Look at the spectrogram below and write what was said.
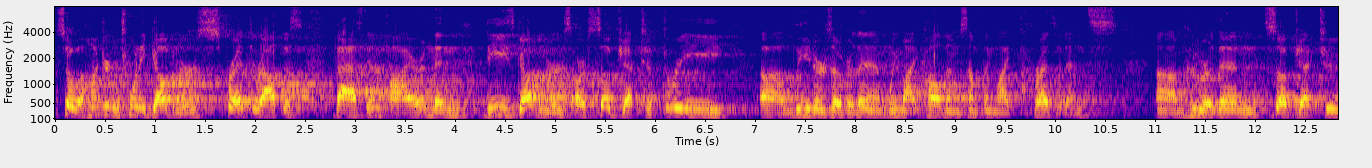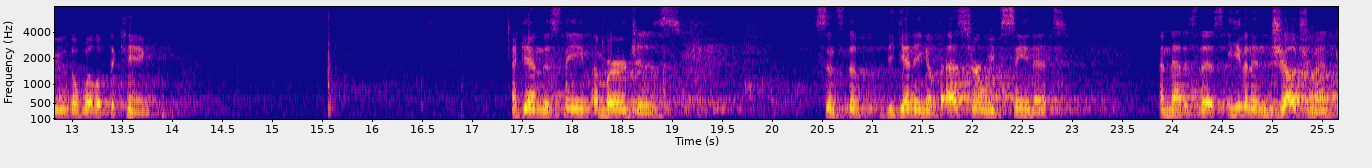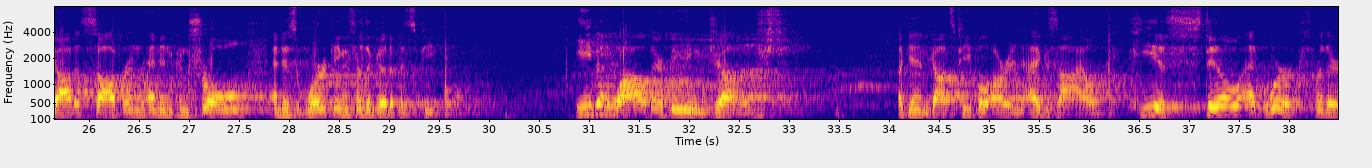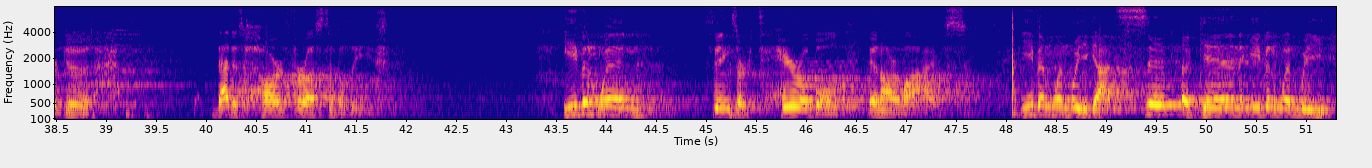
So 120 governors spread throughout this vast empire, and then these governors are subject to three uh, leaders over them. We might call them something like presidents, um, who are then subject to the will of the king. Again, this theme emerges. Since the beginning of Esther, we've seen it. And that is this even in judgment, God is sovereign and in control and is working for the good of his people. Even while they're being judged, Again, God's people are in exile. He is still at work for their good. That is hard for us to believe. Even when things are terrible in our lives, even when we got sick again, even when we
